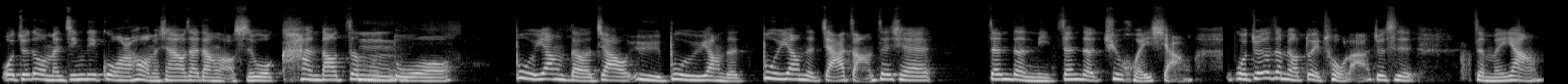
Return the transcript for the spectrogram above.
我觉得我们经历过，然后我们现在又在当老师，我看到这么多不一样的教育，不一样的不一样的家长，这些真的，你真的去回想，我觉得这没有对错啦，就是怎么样，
